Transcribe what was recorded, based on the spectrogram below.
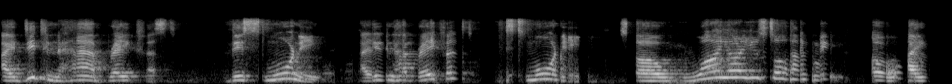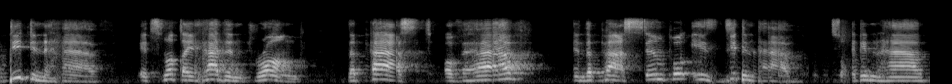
I didn't have breakfast this morning. I didn't have breakfast this morning. So why are you so hungry? Oh, I didn't have. It's not I hadn't wrong. The past of have in the past simple is didn't have. So I didn't have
